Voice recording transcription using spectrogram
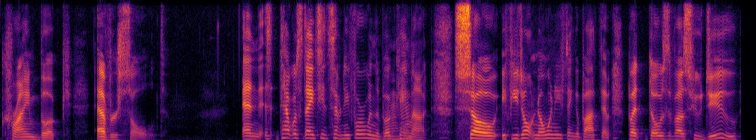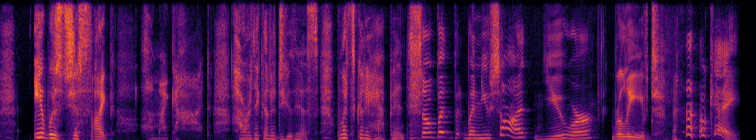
crime book ever sold. And that was 1974 when the book came mm-hmm. out. So if you don't know anything about them, but those of us who do, it was just like, oh my God, how are they going to do this? What's going to happen? So, but but when you saw it, you were Relieved. okay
